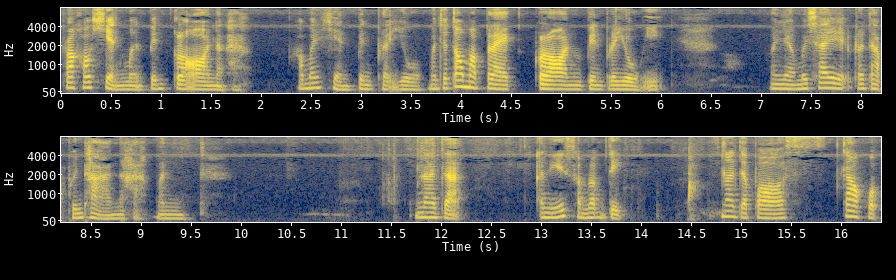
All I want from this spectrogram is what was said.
เพราะเขาเขียนเหมือนเป็นกรอนนะคะเขาไม่เขียนเป็นประโยค มันจะต้องมาแปลกรอนเป็นประโยคอีก มันยังไม่ใช่ระดับพื้นฐานนะคะ มัน น่าจะอันนี้สำหรับเด็ก น่าจะปเก้าขวบ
